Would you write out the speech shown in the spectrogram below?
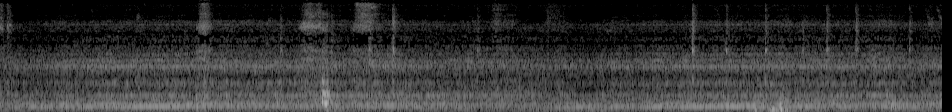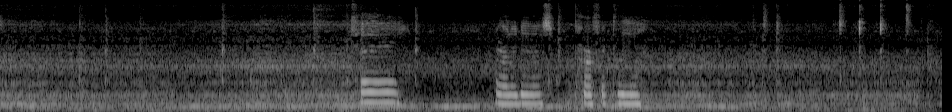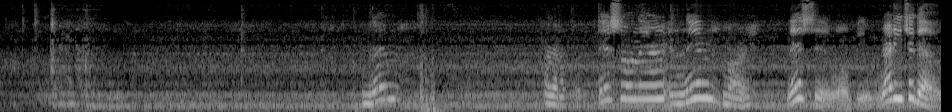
Okay. I gotta do this perfectly. And then I gotta put this on there and then my this will be ready to go.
